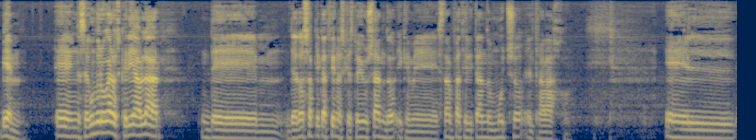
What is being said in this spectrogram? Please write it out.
Bien, en segundo lugar, os quería hablar de, dos aplicaciones que estoy usando y que me están facilitando mucho el trabajo. El,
